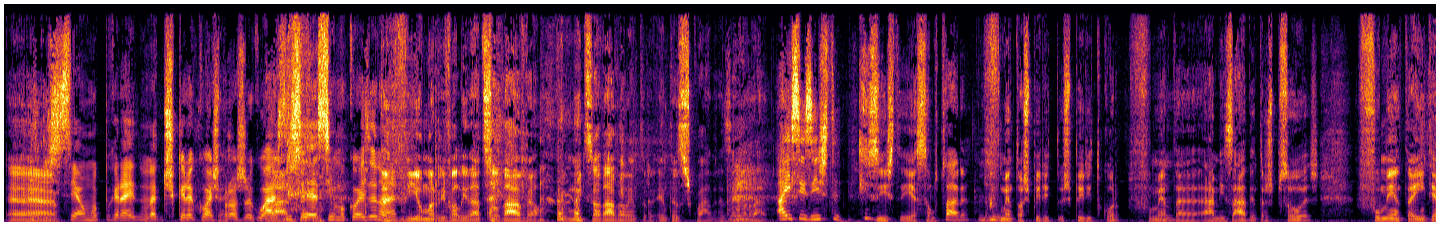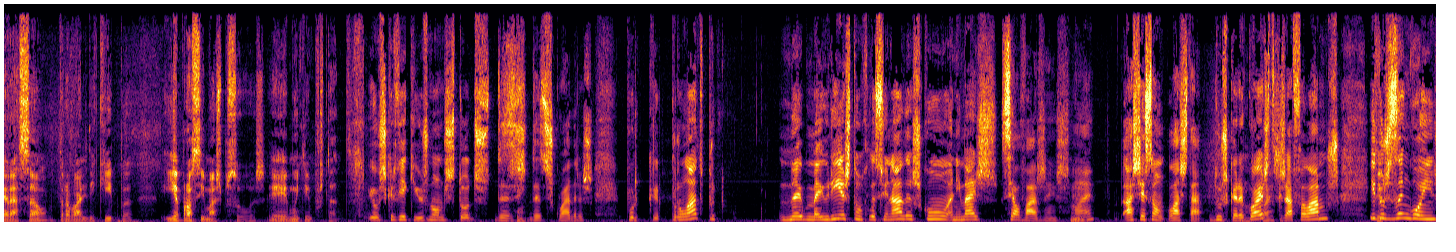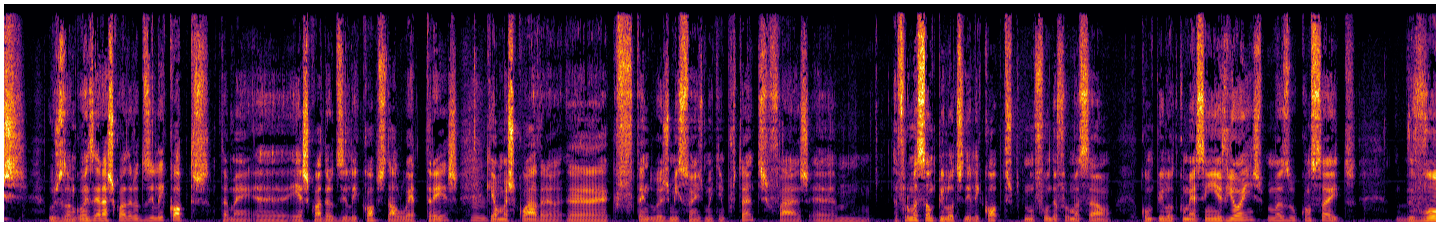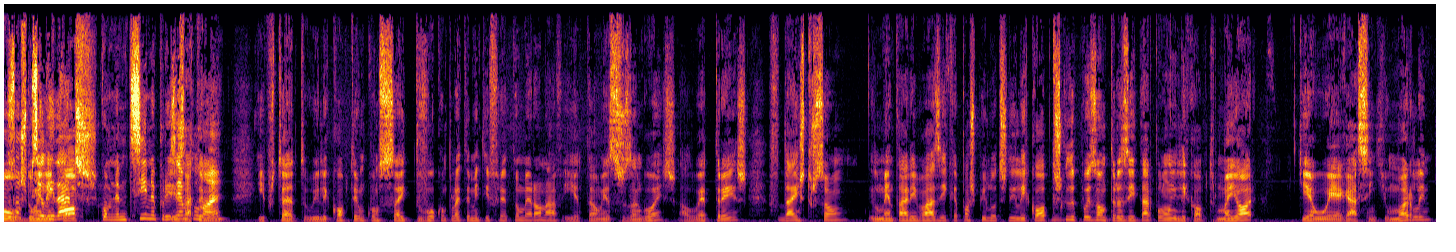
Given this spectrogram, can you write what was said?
Uh... Isso é um upgrade dos caracóis okay. para os jaguares, claro. isso é assim uma coisa, não é? Havia uma rivalidade saudável, muito saudável entre, entre as esquadras, é verdade. Ah, isso existe? Existe e é salutar. Uhum. Fomenta o espírito, o espírito corpo, fomenta uhum. a amizade entre as pessoas, fomenta a interação, o trabalho de equipa e aproxima as pessoas. É uhum. É muito importante. Eu escrevi aqui os nomes todos das, das esquadras, porque, por um lado, porque na maioria estão relacionadas com animais selvagens, não hum. é? À exceção, lá está, dos caracóis, de que já falámos, e Sim. dos zangões. Os zangões era a esquadra dos helicópteros, também uh, é a esquadra dos helicópteros da Alouette 3, hum. que é uma esquadra uh, que tem duas missões muito importantes, faz um, ehm, a formação de pilotos de helicópteros, porque no fundo a formação como piloto começa em aviões, mas o conceito de voo de um helicóptero. Como na medicina, por exemplo, Exatamente. não é? E, portanto, o helicóptero tem um conceito de voo completamente diferente de uma aeronave. E então esses zangões, a Alouette 3, dá instrução elementar e básica para os pilotos de helicópteros que depois vão transitar para um helicóptero maior, que é o EH-51 Merlin,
